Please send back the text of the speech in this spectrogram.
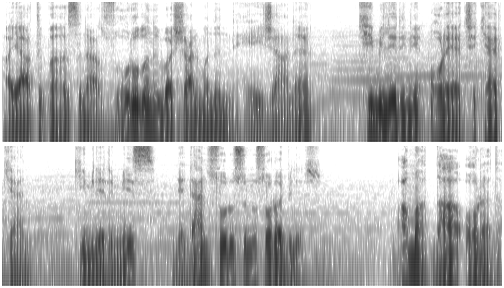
hayatı pahasına zor olanı başarmanın heyecanı, kimilerini oraya çekerken kimilerimiz neden sorusunu sorabilir. Ama daha orada.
